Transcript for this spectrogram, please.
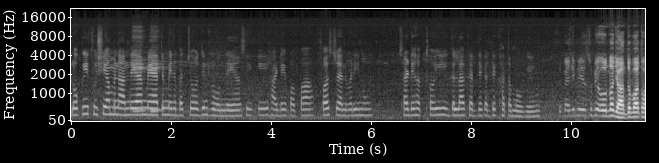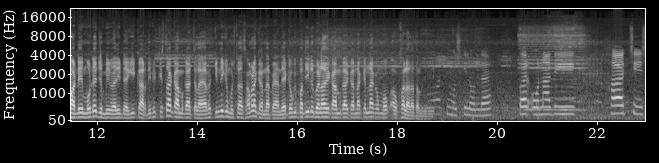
ਲੋਕੀ ਖੁਸ਼ੀਆਂ ਮਨਾਉਂਦੇ ਆ ਮੈਂ ਤੇ ਮੇਰੇ ਬੱਚੇ ਉਸ ਦਿਨ ਰੋਂਦੇ ਆ ਸੀ ਕਿ ਸਾਡੇ ਪਾਪਾ 1 ਜਨਵਰੀ ਨੂੰ ਸਾਡੇ ਹੱਥੋਂ ਹੀ ਗੱਲਾਂ ਕਰਦੇ ਕਰਦੇ ਖਤਮ ਹੋ ਗਏ ਤੇ ਜੀ ਫਿਰ ਸੁਭੀ ਉਹਨਾਂ ਜਾਣ ਤੋਂ ਬਾਅਦ ਤੁਹਾਡੇ ਮੋਢੇ ਜ਼ਿੰਮੇਵਾਰੀ ਪੈ ਗਈ ਘਰ ਦੀ ਫਿਰ ਕਿਸ ਤਰ੍ਹਾਂ ਕੰਮਕਾਰ ਚਲਾਇਆ? ਫਿਰ ਕਿੰਨੀ ਕੁ ਮੁਸ਼ਕਲਾਂ ਸਾਹਮਣਾ ਕਰਨਾ ਪੈਂਦਾ ਕਿਉਂਕਿ ਪਤੀ ਤੋਂ ਬਿਨਾਂ ਇਹ ਕੰਮਕਾਰ ਕਰਨਾ ਕਿੰਨਾ ਕੁ ਔਖਾ ਲੱਗਦਾ ਤੁਹਾਨੂੰ ਜੀ। ਬਹੁਤ ਮੁਸ਼ਕਿਲ ਹੁੰਦਾ ਹੈ ਪਰ ਉਹਨਾਂ ਦੀ ਹਰ ਚੀਜ਼,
